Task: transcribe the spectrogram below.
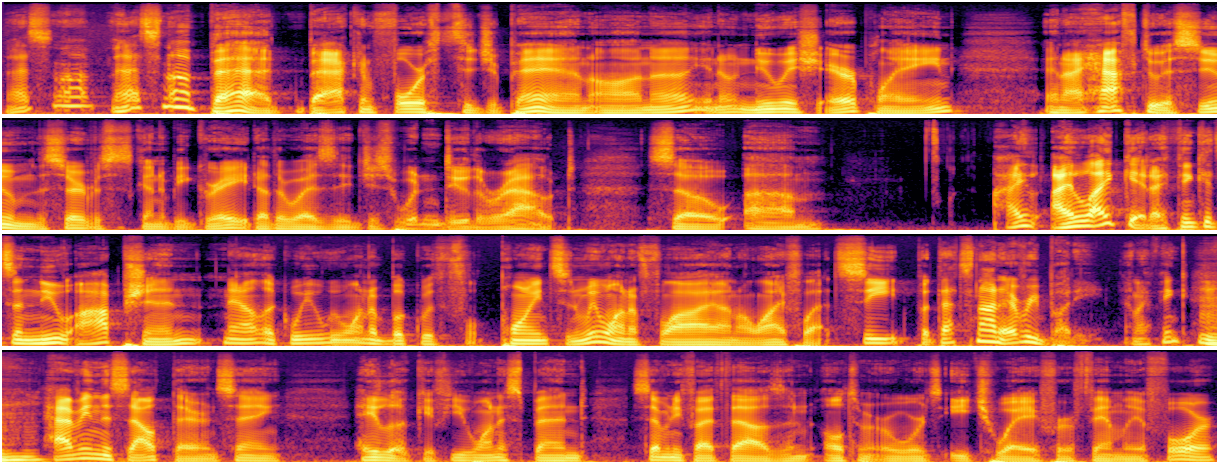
that's not that's not bad. Back and forth to Japan on a you know newish airplane, and I have to assume the service is going to be great. Otherwise, they just wouldn't do the route. So um, I, I like it. I think it's a new option. Now, look, we, we want to book with f- points and we want to fly on a lie flat seat, but that's not everybody. And I think having this out there and saying, hey, look, if you want to spend 75000 ultimate rewards each way for a family of four,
